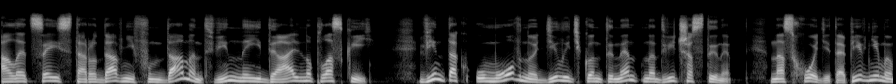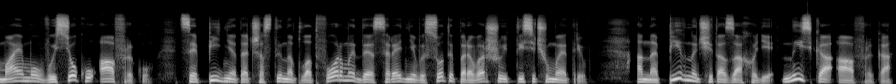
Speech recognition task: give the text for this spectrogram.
Але цей стародавній фундамент він не ідеально плаский. Він так умовно ділить континент на дві частини. На сході та півдні ми маємо високу Африку. Це піднята частина платформи, де середні висоти перевершують тисячу метрів. А на півночі та заході низька Африка,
